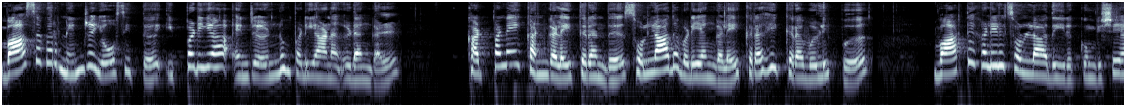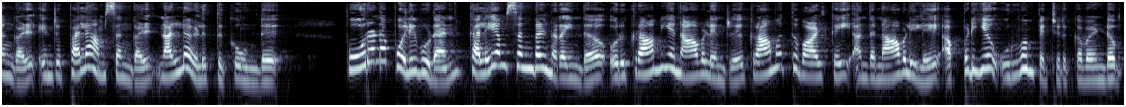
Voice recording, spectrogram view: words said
வாசகர் நின்று யோசித்து இப்படியா என்று எண்ணும்படியான இடங்கள் கற்பனை கண்களை திறந்து சொல்லாத விடயங்களை கிரகிக்கிற விழிப்பு வார்த்தைகளில் சொல்லாது இருக்கும் விஷயங்கள் என்று பல அம்சங்கள் நல்ல எழுத்துக்கு உண்டு. பூரண பொலிவுடன் கலையம்சங்கள் நிறைந்த ஒரு கிராமிய நாவல் என்று கிராமத்து வாழ்க்கை அந்த நாவலிலே அப்படியே உருவம் பெற்றிருக்க வேண்டும்.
